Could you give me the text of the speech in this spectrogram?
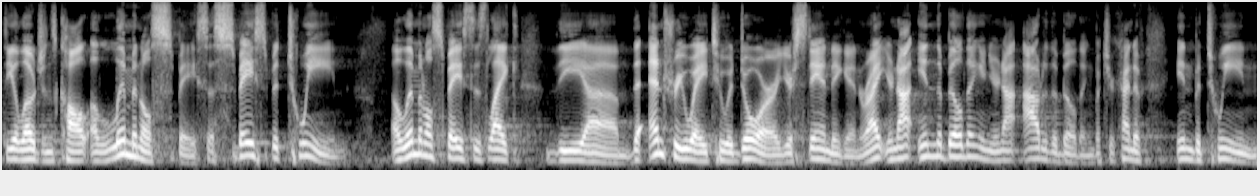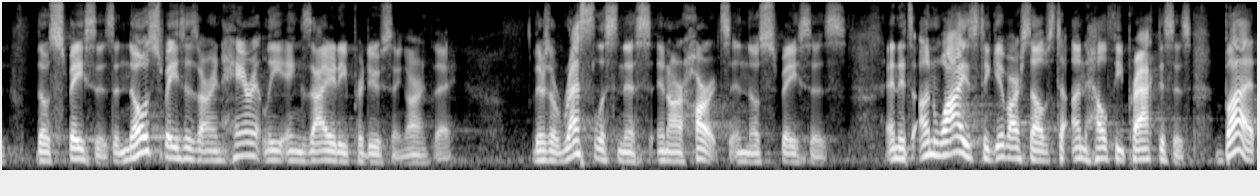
theologians call a liminal space, a space between a liminal space is like the, um, the entryway to a door you're standing in, right? You're not in the building and you're not out of the building, but you're kind of in between those spaces. And those spaces are inherently anxiety producing, aren't they? There's a restlessness in our hearts in those spaces. And it's unwise to give ourselves to unhealthy practices. But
